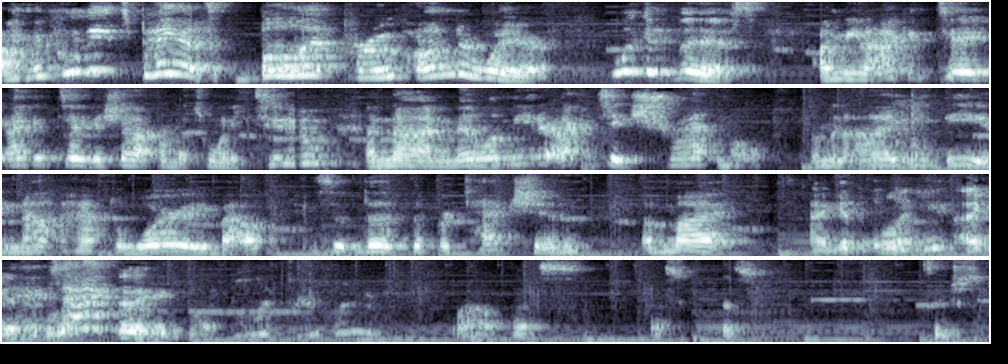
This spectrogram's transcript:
Who needs pants? Bulletproof underwear. Look at this. I mean, I could take I could take a shot from a 22, a 9 millimeter. I could take shrapnel from an IED and not have to worry about the the protection of my. I get the point. You- I get the exactly. point. Bulletproof underwear. Wow, that's that's that's that's interesting.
